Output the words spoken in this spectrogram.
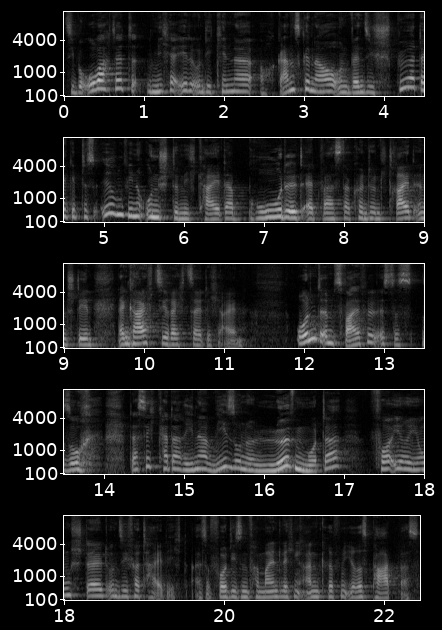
Sie beobachtet Michael und die Kinder auch ganz genau und wenn sie spürt, da gibt es irgendwie eine Unstimmigkeit, da brodelt etwas, da könnte ein Streit entstehen, dann greift sie rechtzeitig ein. Und im Zweifel ist es so, dass sich Katharina wie so eine Löwenmutter vor ihre Jungs stellt und sie verteidigt, also vor diesen vermeintlichen Angriffen ihres Partners.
